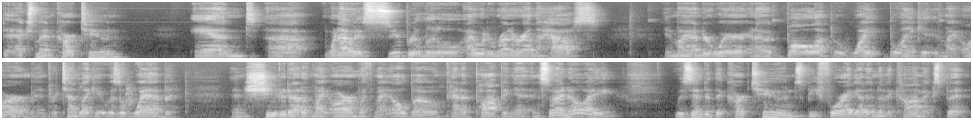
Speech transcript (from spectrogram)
the X Men cartoon, and uh, when I was super little, I would run around the house in my underwear and I would ball up a white blanket in my arm and pretend like it was a web and shoot it out of my arm with my elbow, kind of popping it. And so I know I was into the cartoons before I got into the comics, but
